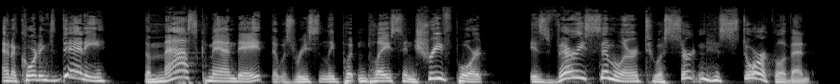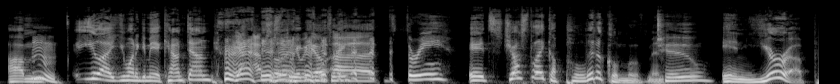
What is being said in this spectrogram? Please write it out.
and according to Danny, the mask mandate that was recently put in place in Shreveport is very similar to a certain historical event. Um, Eli, you want to give me a countdown? Yeah, absolutely. Here we go. Uh, three, It's just like a political movement two, in Europe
